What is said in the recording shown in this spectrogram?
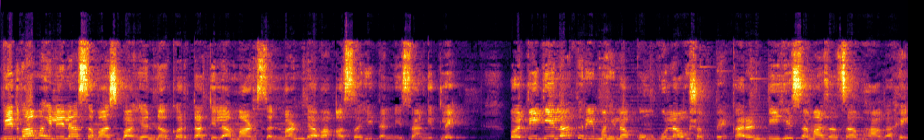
विधवा महिलेला समाजबाह्य न करता तिला मान सन्मान द्यावा असंही त्यांनी सांगितले. पती गेला तरी महिला कुंकू लावू शकते कारण तीही समाजाचा भाग आहे.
